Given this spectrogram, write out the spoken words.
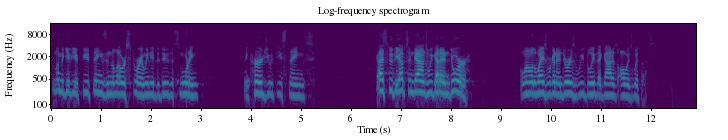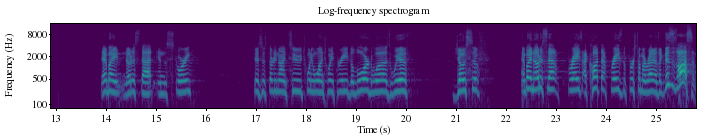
So let me give you a few things in the lower story we need to do this morning. encourage you with these things. Guys, through the ups and downs, we got to endure. One of the ways we're going to endure is we believe that God is always with us. Anybody notice that in the story? Genesis 39, 2, 21, 23. The Lord was with Joseph. Anybody notice that phrase? I caught that phrase the first time I read it. I was like, this is awesome.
